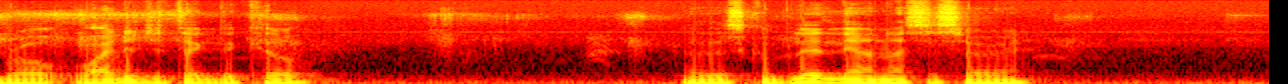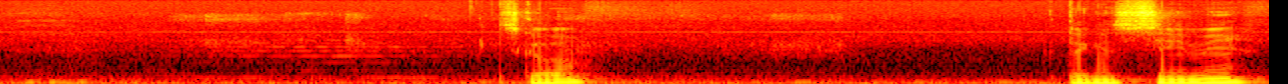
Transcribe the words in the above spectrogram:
Bro, why did you take the kill? That is completely unnecessary. Let's go. They can see me.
